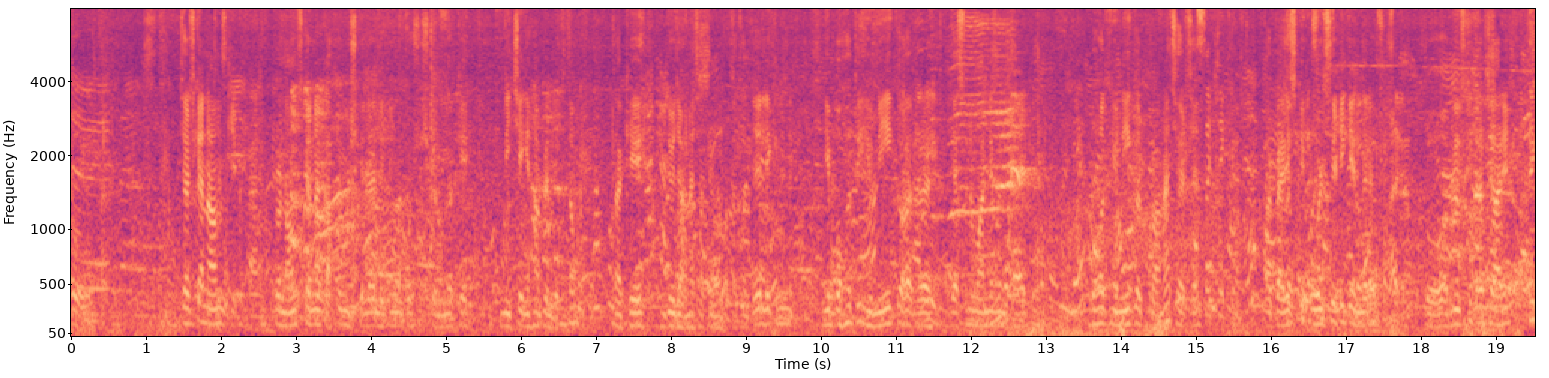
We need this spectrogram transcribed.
तो चर्च का नाम प्रोनाउंस करना काफ़ी मुश्किल है लेकिन मैं कोशिश करूँगा कि नीचे यहाँ पे लिखता हूँ ताकि जो जाना चाहते हैं वो पता चल जाए। लेकिन ये बहुत ही यूनिक और जैसे नुमान ने बताया कि बहुत यूनिक और पुराना चर्च है। और पेरिस की ओल्ड सिटी के अंदर है। तो अभी उसकी तरफ़ जा रहे हैं।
